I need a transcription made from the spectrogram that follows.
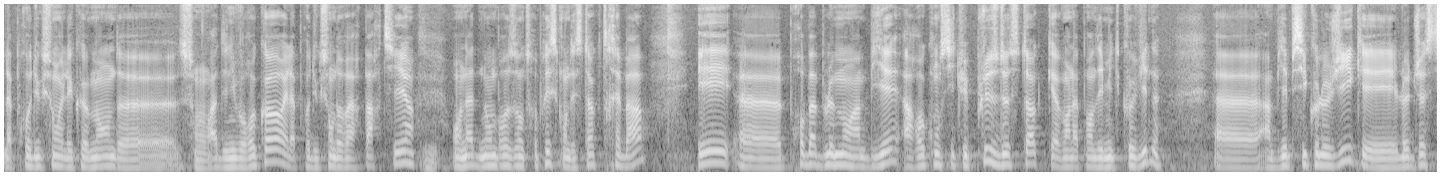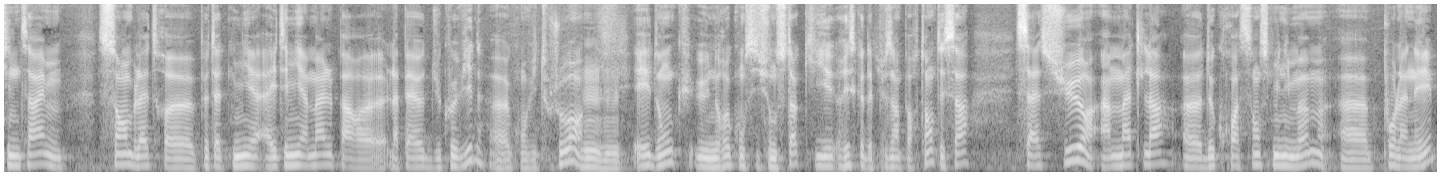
la production et les commandes euh, sont à des niveaux records et la production devrait repartir. Mm. On a de nombreuses entreprises qui ont des stocks très bas et euh, probablement un biais à reconstituer plus de stocks qu'avant la pandémie de Covid, un biais psychologique et le just-in-time semble être peut-être mis, a été mis à mal par la période du Covid qu'on vit toujours mm-hmm. et donc une reconstitution de stock qui risque d'être plus importante et ça ça assure un matelas euh, de croissance minimum euh, pour l'année.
